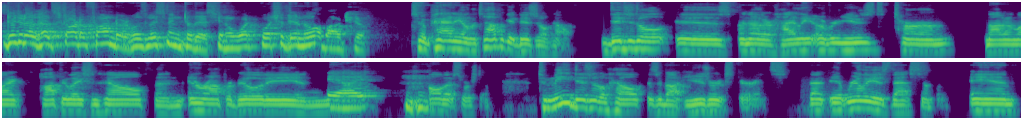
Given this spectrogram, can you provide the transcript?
digital health startup founder who's listening to this? You know, what, what should they know about you? So, Paddy, on the topic of digital health, digital is another highly overused term, not unlike population health and interoperability and AI. Mhm. all that sort of stuff. To me, digital health is about user experience. That it really is that simple. And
